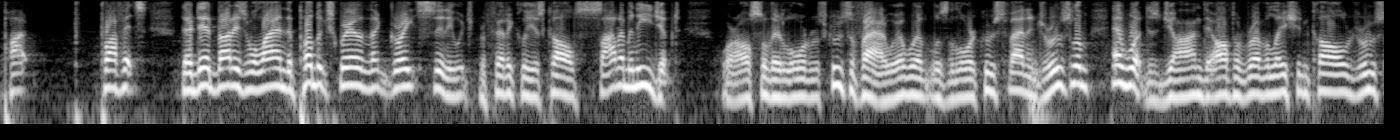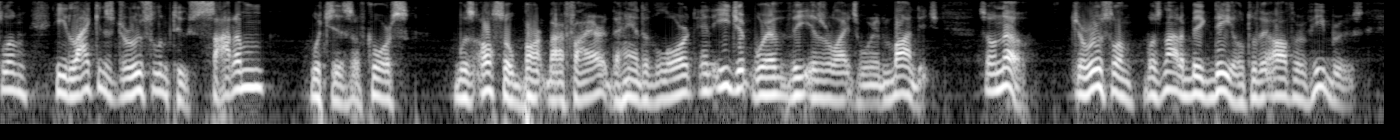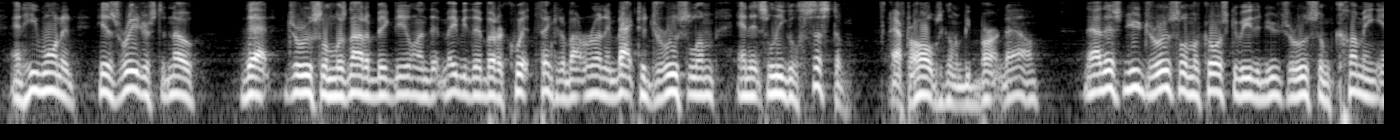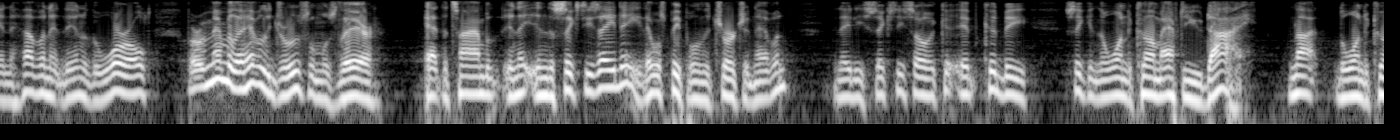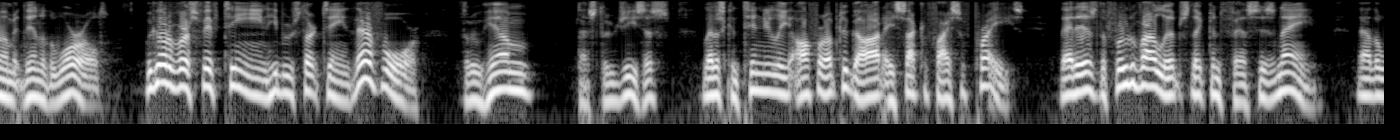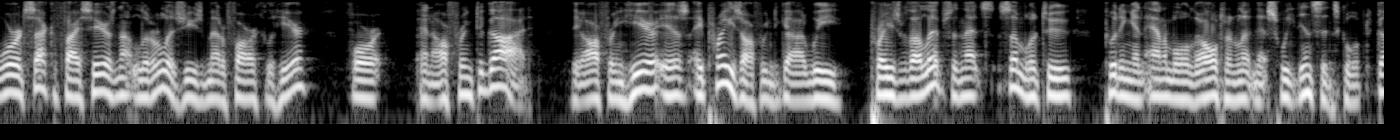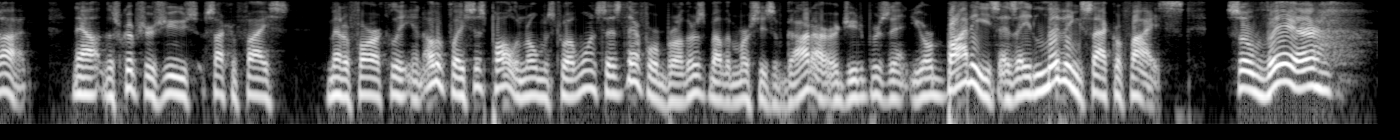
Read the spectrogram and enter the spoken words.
prophets. Their dead bodies will lie in the public square of that great city, which prophetically is called Sodom and Egypt, where also their Lord was crucified. Well, where was the Lord crucified? In Jerusalem. And what does John, the author of Revelation, call Jerusalem? He likens Jerusalem to Sodom, which is, of course, was also burnt by fire at the hand of the Lord, and Egypt, where the Israelites were in bondage. So, no, Jerusalem was not a big deal to the author of Hebrews, and he wanted his readers to know that Jerusalem was not a big deal and that maybe they better quit thinking about running back to Jerusalem and its legal system. After all, it was going to be burnt down. Now, this New Jerusalem, of course, could be the New Jerusalem coming in heaven at the end of the world. But remember, the heavenly Jerusalem was there at the time in the, in the 60s AD. There was people in the church in heaven in AD 60, so it could, it could be seeking the one to come after you die, not the one to come at the end of the world. We go to verse 15, Hebrews 13. Therefore, through him, that's through Jesus, let us continually offer up to God a sacrifice of praise. That is, the fruit of our lips that confess his name. Now, the word sacrifice here is not literal, it's used metaphorically here for an offering to God. The offering here is a praise offering to God. We praise with our lips, and that's similar to putting an animal on the altar and letting that sweet incense go up to God. Now, the scriptures use sacrifice metaphorically in other places. Paul in Romans 12:1 says, "Therefore, brothers, by the mercies of God, I urge you to present your bodies as a living sacrifice." So there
